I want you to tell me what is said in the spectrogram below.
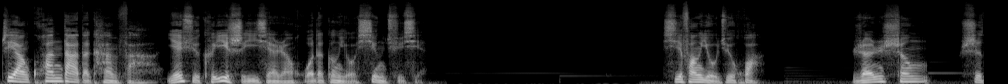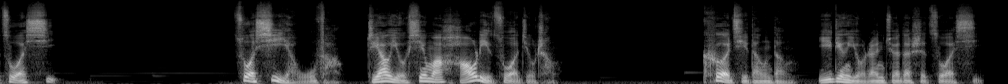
这样宽大的看法，也许可以使一些人活得更有兴趣些。西方有句话：“人生是做戏，做戏也无妨，只要有心往好里做就成。”客气等等，一定有人觉得是做戏，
